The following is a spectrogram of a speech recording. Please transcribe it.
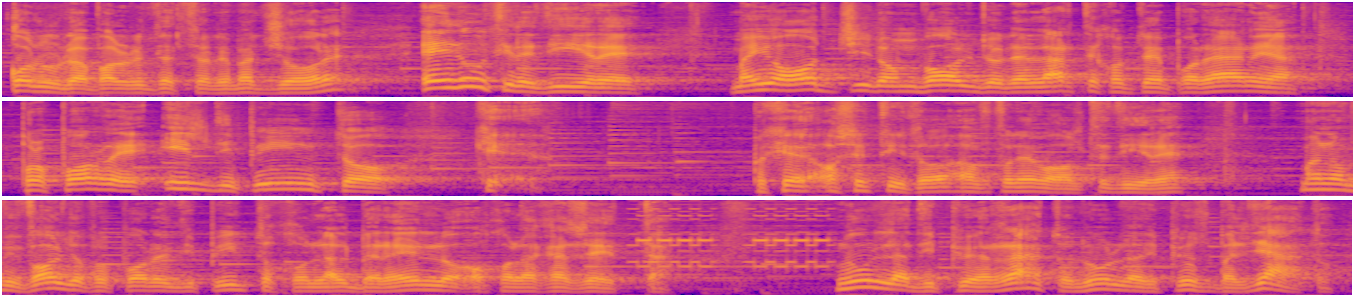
con una valorizzazione maggiore. È inutile dire ma io oggi non voglio nell'arte contemporanea proporre il dipinto che... perché ho sentito alcune volte dire ma non vi voglio proporre il dipinto con l'alberello o con la casetta. Nulla di più errato, nulla di più sbagliato.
